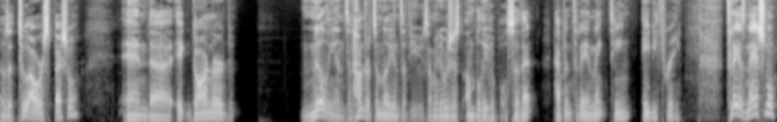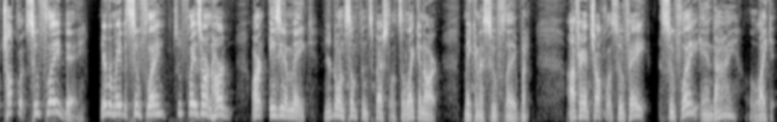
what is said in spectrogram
It was a two hour special and uh, it garnered millions and hundreds of millions of views. I mean, it was just unbelievable. So that happened today in 1983. Today is National Chocolate Souffle Day. You ever made a souffle? Souffles aren't hard, aren't easy to make. You're doing something special. It's like an art making a souffle, but I've had chocolate souffle, souffle and I like it.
